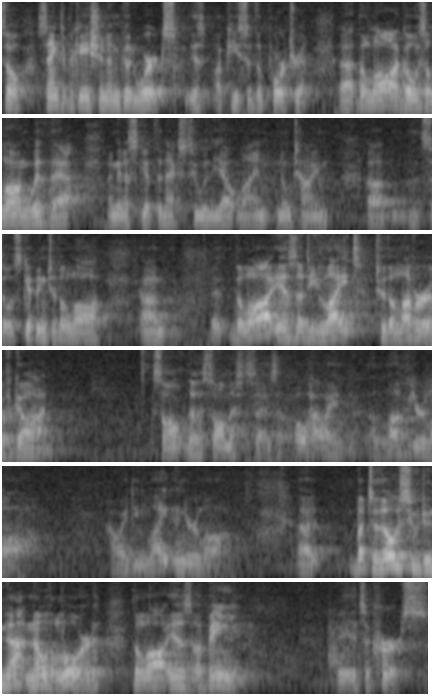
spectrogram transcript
So, sanctification and good works is a piece of the portrait. Uh, the law goes along with that. I'm going to skip the next two in the outline, no time. Uh, so, skipping to the law. Um, the law is a delight to the lover of God. The psalmist says, Oh, how I love your law, how I delight in your law. Uh, but to those who do not know the Lord, the law is a bane, it's a curse.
